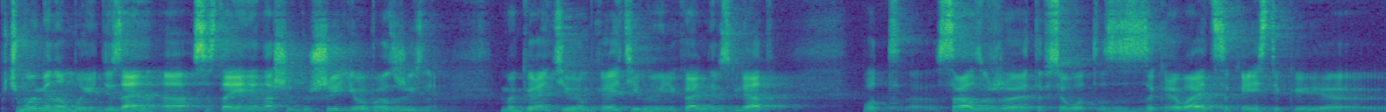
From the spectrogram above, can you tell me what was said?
Почему именно мы? Дизайн э, – состояние нашей души и образ жизни. Мы гарантируем креативный уникальный взгляд. Вот э, сразу же это все вот закрывается крестик и э,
